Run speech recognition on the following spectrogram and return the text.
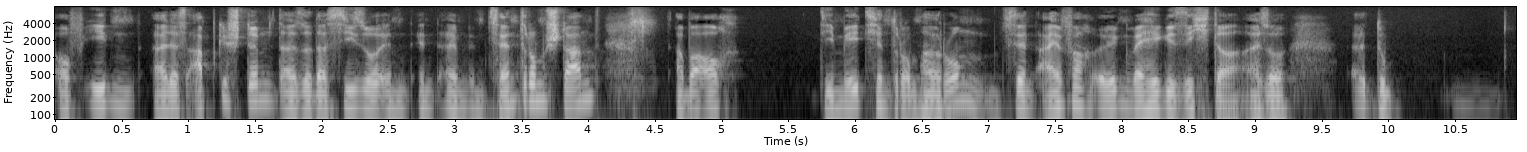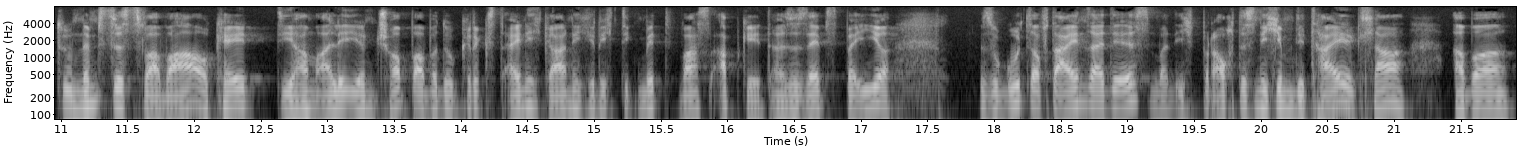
auf ihn alles abgestimmt, also dass sie so in, in, im Zentrum stand, aber auch die Mädchen drumherum sind einfach irgendwelche Gesichter. Also äh, du, du nimmst es zwar wahr, okay, die haben alle ihren Job, aber du kriegst eigentlich gar nicht richtig mit, was abgeht. Also selbst bei ihr, so gut es auf der einen Seite ist, ich brauche das nicht im Detail, klar, aber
